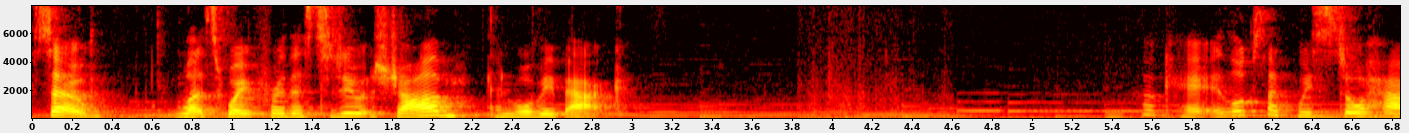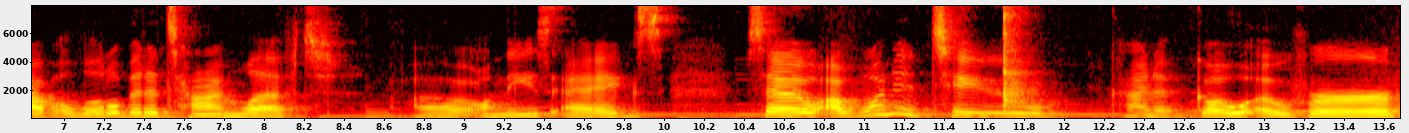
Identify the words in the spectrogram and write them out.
So let's wait for this to do its job and we'll be back. Okay, it looks like we still have a little bit of time left uh, on these eggs. So I wanted to kind of go over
